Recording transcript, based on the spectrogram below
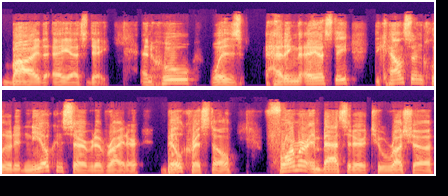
by the ASD, and who was heading the ASD? The council included neoconservative writer Bill Kristol, former ambassador to Russia.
